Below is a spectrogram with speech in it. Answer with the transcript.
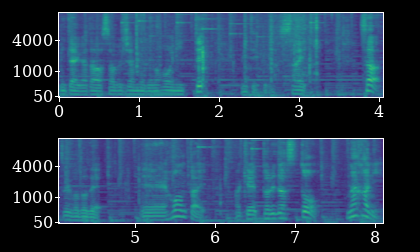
見たい方はサブチャンネルの方に行って見てください。さあということで、えー本体開け取り出すと中に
